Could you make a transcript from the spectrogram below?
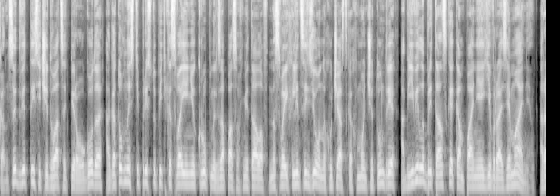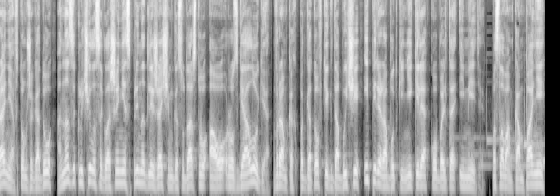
конце 2021 года о готовности приступить к освоению крупных запасов металлов на своих лицензионных участках в Монче-Тундре объявила британская компания Eurasia Mining. Ранее, в том же году, она заключила соглашение с принадлежащим государству АО «Росгеология» в рамках подготовки к добыче и переработке никеля, кобальта и меди. По словам компании,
